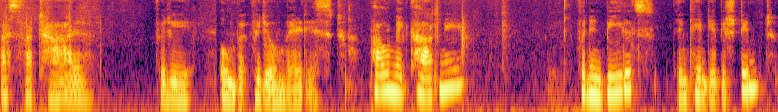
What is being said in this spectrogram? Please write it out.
was fatal für die, Umwelt, für die Umwelt ist. Paul McCartney von den Beatles, den kennt ihr bestimmt,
